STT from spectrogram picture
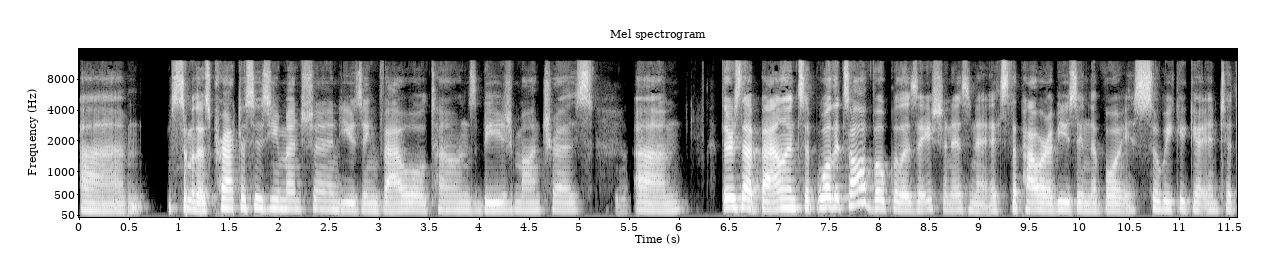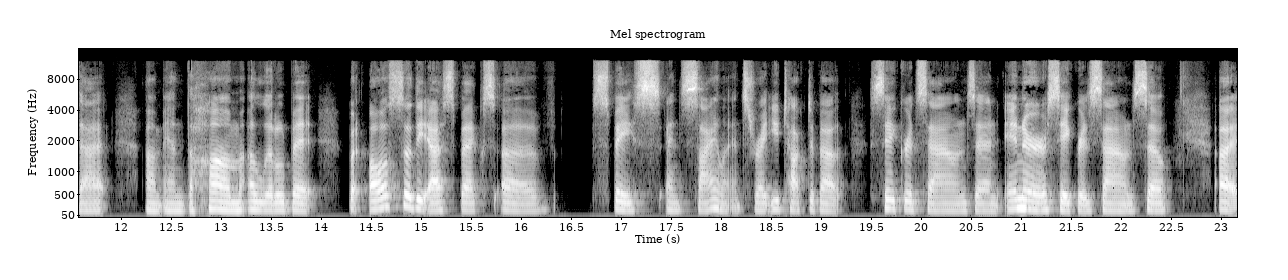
Um, some of those practices you mentioned using vowel tones bij mantras. Yeah. um, there's that balance of well it's all vocalization isn't it? It's the power of using the voice. So we could get into that um, and the hum a little bit but also the aspects of space and silence right? You talked about sacred sounds and inner sacred sounds. So uh,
